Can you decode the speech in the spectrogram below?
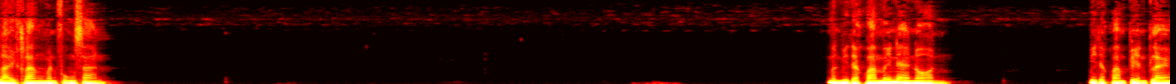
หลายครั้งมันฟุ้งซ่าน มันมีแต่ความไม่แน่นอน มีแต่ความเปลี่ยนแปลง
